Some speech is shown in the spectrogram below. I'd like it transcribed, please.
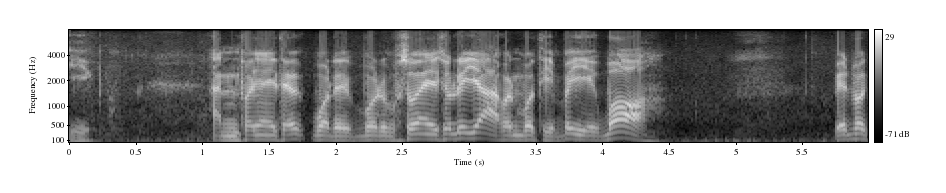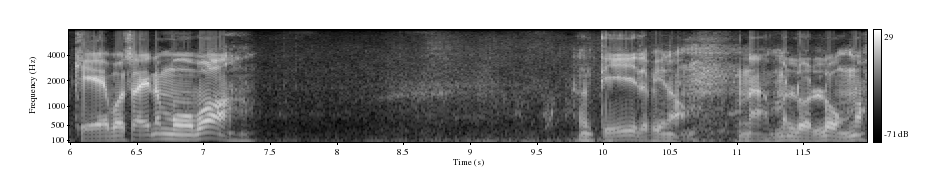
อีก อันพ่อใหญ่เทกบ่ได้บ่ได้ส่วนไอ้สุริยาเพิ่นบ่ถิ่มไปอีกบ่เป็ดปลาแขบ่ใส่น้ำหมูบ่ ทังทีแหละพี่น้องน้ำมันหล่นลงเนาะ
